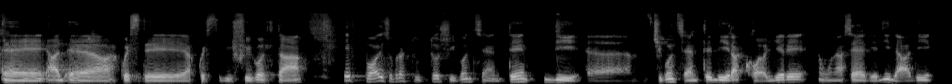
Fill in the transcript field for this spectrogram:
eh, ha, eh, ha, queste, ha, queste, difficoltà e poi soprattutto ci consente, di, eh, ci consente di raccogliere una serie di dati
